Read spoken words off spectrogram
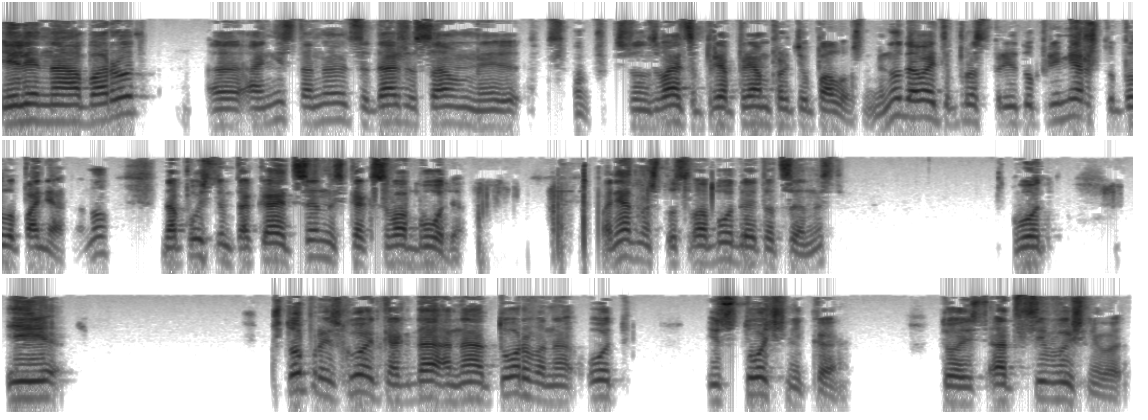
или наоборот, э, они становятся даже самыми, что называется, прям, прям противоположными. Ну, давайте просто приведу пример, чтобы было понятно. Ну, допустим, такая ценность, как свобода. Понятно, что свобода – это ценность. Вот. И что происходит, когда она оторвана от источника, то есть от Всевышнего?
